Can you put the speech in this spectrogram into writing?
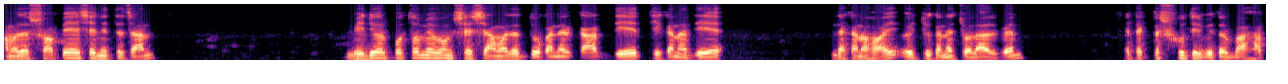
আমাদের শপে এসে নিতে চান, ভিডিওর প্রথম এবং শেষে আমাদের দোকানের কার্ড দিয়ে, ঠিকানা দিয়ে দেখানো হয়, ওই ঠিকানায় চলে আসবেন। এটা একটা সুতির ভিতর বা হাফ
